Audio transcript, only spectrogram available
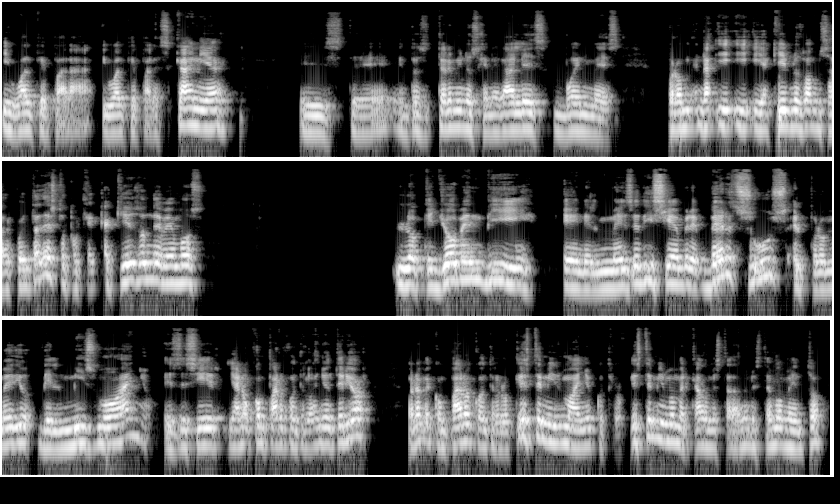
igual que para, igual que para Scania. Este, entonces, en términos generales, buen mes. Y, aquí nos vamos a dar cuenta de esto, porque aquí es donde vemos lo que yo vendí en el mes de diciembre versus el promedio del mismo año. Es decir, ya no comparo contra el año anterior, Ahora me comparo contra lo que este mismo año, contra lo que este mismo mercado me está dando en este momento,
